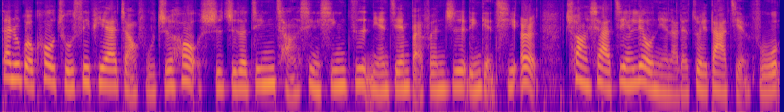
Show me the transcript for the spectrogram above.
但如果扣除 CPI 涨幅之后，实质的经常性薪资年减百分之零点七二，创下近六年来的最大减幅。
